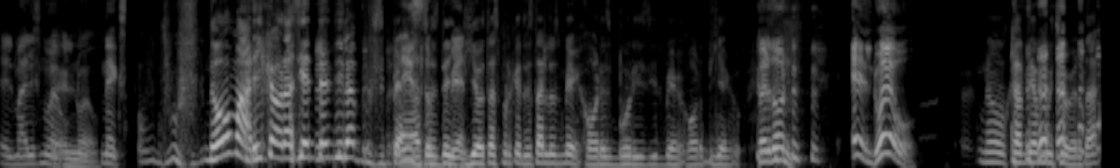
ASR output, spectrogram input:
El Miles nuevo. El nuevo. Next. Uf, no, marica, ahora sí entendí la... Pues, pedazos de bien. idiotas porque no están los mejores Boris y el mejor Diego. Perdón, el nuevo. No, cambia mucho, ¿verdad?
